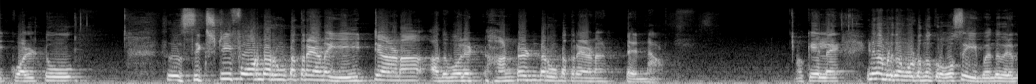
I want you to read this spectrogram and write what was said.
ഈക്വൽ ടു സിക്സ്റ്റി ഫോറിന്റെ റൂട്ട് എത്രയാണ്? എയ്റ്റ് ആണ്. അതുപോലെ ഹൺഡ്രഡിന്റെ റൂട്ട് എത്രയാണ്? ടെൻ ആണ്. ഓക്കെ അല്ലേ? ഇനി നമ്മൾ ഇത് അങ്ങോട്ടൊന്ന് ക്രോസ് ചെയ്യുമ്പോൾ എന്ത് വരും?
